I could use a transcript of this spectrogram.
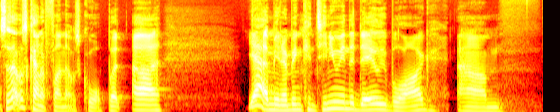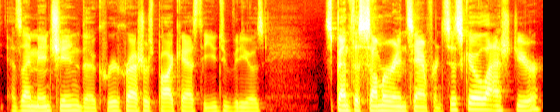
so that was kind of fun. That was cool. But uh, yeah, I mean, I've been continuing the daily blog. Um, as I mentioned, the Career Crashers podcast, the YouTube videos. Spent the summer in San Francisco last year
